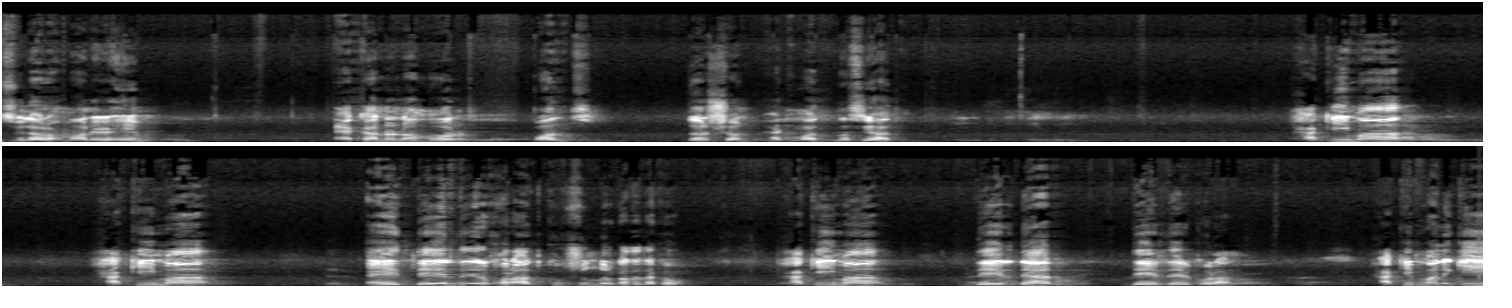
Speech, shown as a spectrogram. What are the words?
বিসমিল্লাহ রহমান রহিম। একান্ন নম্বর পঞ্চ, দর্শন একমত নসিহাত। হাকিমা হাকিমা, এই দের দের খোরাত, খুব সুন্দর কথা দেখো। হাকিমা দের দের দের দের কোরআন হাকিম মানে কি?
